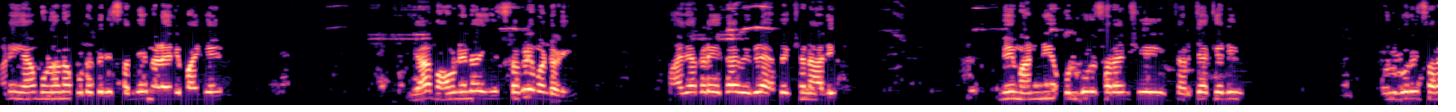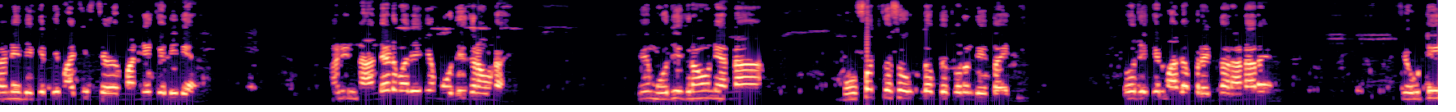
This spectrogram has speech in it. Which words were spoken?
आणि या मुलांना कुठेतरी संधी मिळाली पाहिजे. या भावनेनं ही सगळी मंडळी माझ्याकडे एका वेगळ्या अपेक्षेनं आली. मी माननीय कुलगुरू सरांशी चर्चा केली. कुलगुरू सरांनी देखील ती माझी मान्य केलेली आहे. आणि नांदेडमध्ये जे मोदी ग्राउंड आहे हे मोदी ग्राउंड यांना मोफत कसं उपलब्ध करून देता येईल तो देखील माझा प्रयत्न राहणार आहे. शेवटी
